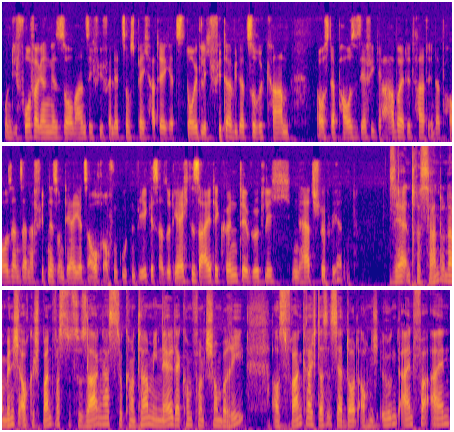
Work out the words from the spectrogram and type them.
und die vorvergangene Saison wahnsinnig viel Verletzungspech hatte, jetzt deutlich fitter wieder zurückkam, aus der Pause sehr viel gearbeitet hat in der Pause an seiner Fitness und der jetzt auch auf einem guten Weg ist. Also die rechte Seite könnte wirklich ein Herzstück werden. Sehr interessant und dann bin ich auch gespannt, was du zu sagen hast zu Quentin Minel, der kommt von Chambéry aus Frankreich, das ist ja dort auch nicht irgendein Verein.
